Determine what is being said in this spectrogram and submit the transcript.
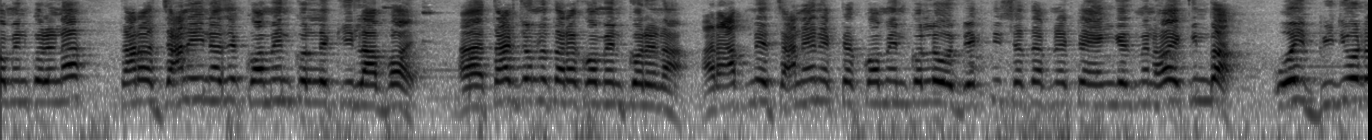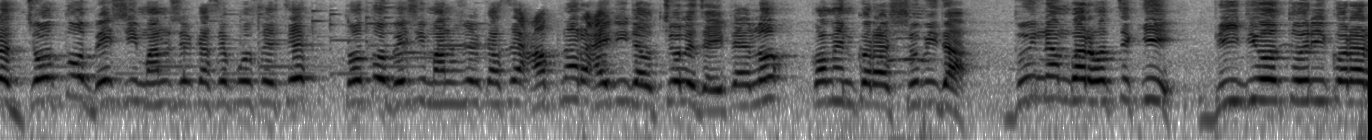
কমেন্ট করে না? তারা জানেই না যে কমেন্ট করলে কি লাভ হয়। তার জন্য তারা কমেন্ট করে না। আর আপনি জানেন একটা কমেন্ট করলে ওই ব্যক্তির সাথে আপনার একটা এঙ্গেজমেন্ট হয়, কিংবা ওই ভিডিওটা যত বেশি মানুষের কাছে পৌঁছেছে, তত বেশি মানুষের কাছে আপনার আইডিটাও চলে যায়। এটা হলো কমেন্ট করার সুবিধা। দুই নাম্বার হচ্ছে কি ভিডিও তৈরি করার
